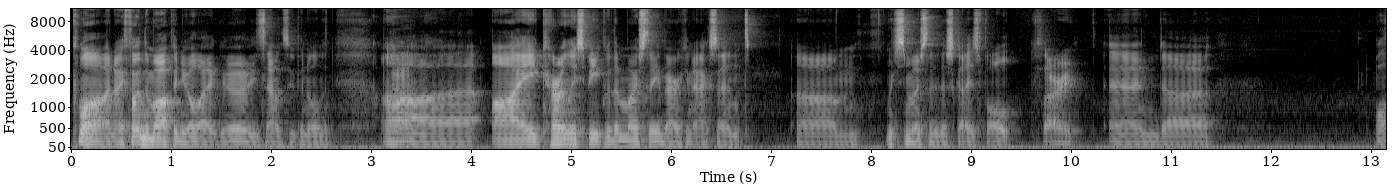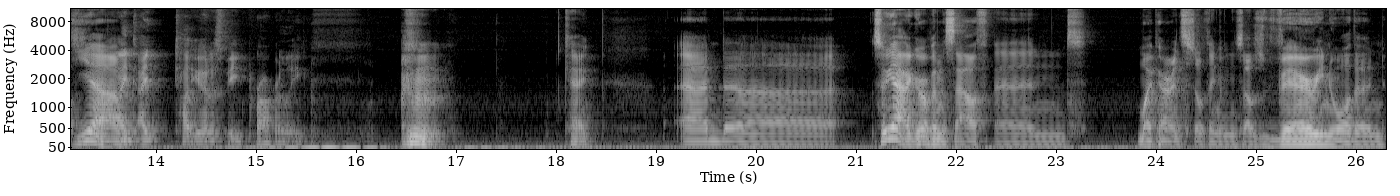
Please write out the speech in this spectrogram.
Come on, I phone them up, and you're like, oh, you sound super Northern. Uh, I currently speak with a mostly American accent, um, which is mostly this guy's fault. Sorry. And uh, Well, yeah, I, I taught you how to speak properly. Okay. And uh, so yeah, I grew up in the South, and my parents still think of themselves very northern.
